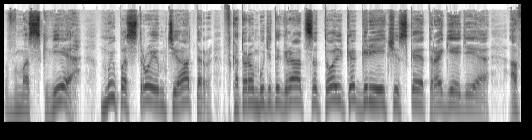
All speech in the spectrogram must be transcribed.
В Москве мы построим театр, в котором будет играться только греческая трагедия, а в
